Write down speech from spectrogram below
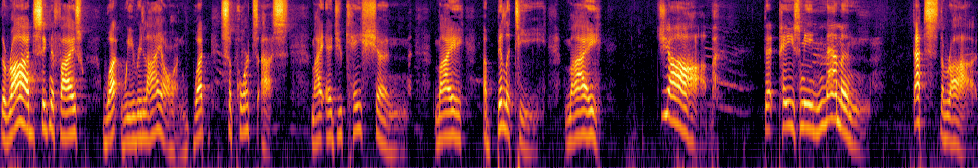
The rod signifies what we rely on, what supports us, my education, my ability, my job that pays me mammon. That's the rod.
